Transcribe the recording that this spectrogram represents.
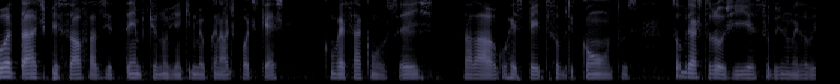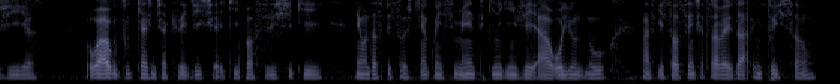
Boa tarde, pessoal. Fazia tempo que eu não vim aqui no meu canal de podcast conversar com vocês, falar algo a respeito sobre contos, sobre astrologia, sobre numerologia, ou algo do que a gente acredite aí que possa existir que nenhuma das pessoas tenha conhecimento, que ninguém vê a olho nu, mas que só sente através da intuição.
